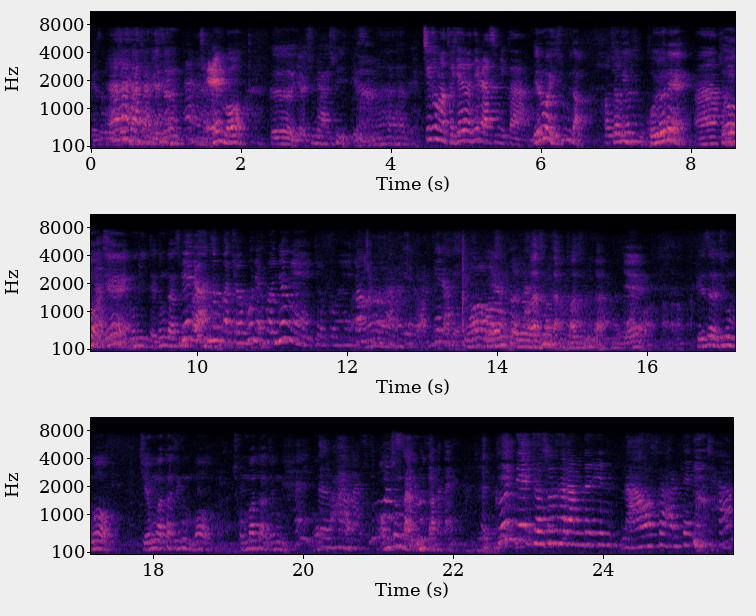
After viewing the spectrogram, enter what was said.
그래서 뭐 제가 위해서는 제일 뭐 그 열심히 할 수 있겠습니다. 예. 지금은 그제로 내려왔습니까? 내려와 있습니다. 저기 고연에 아, 저 고연에 예. 거기 대동다스 내려앉는 거 저번에 번영에 저거 아, 해장국할 때 내려왔어요. 와, 예, 맞습니다. 맞습니다. 맞습니다. 예. 그래서 지금 뭐 지역마다 지금 뭐 촌마다 지금 뭐다 엄청 다릅니다. 근데 조선 사람들이 나와서 할 때는 참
